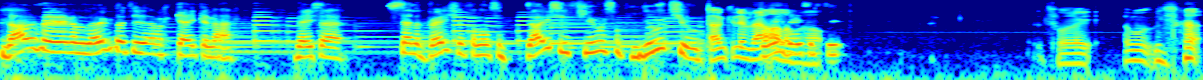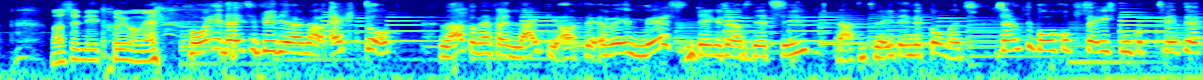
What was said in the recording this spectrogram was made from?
Dames en heren, leuk dat jullie hebben gekeken naar deze celebration van onze 1000 views op YouTube. Dank jullie wel Voor deze allemaal. Sorry. Was dit niet het goede moment? Vond je deze video nou echt top? Laat dan even een like achter. En wil je meer dingen zoals dit zien? Laat het weten in de comments. We zijn ook te volgen op Facebook, op Twitter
